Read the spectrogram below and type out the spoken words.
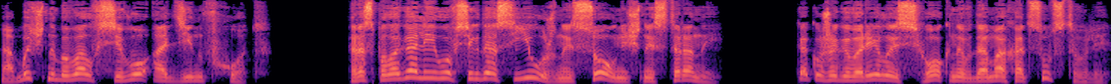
обычно бывал всего один вход. Располагали его всегда с южной, солнечной стороны. Как уже говорилось, окна в домах отсутствовали,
